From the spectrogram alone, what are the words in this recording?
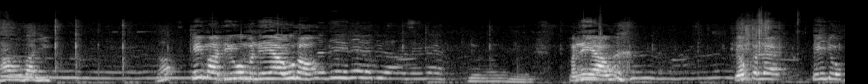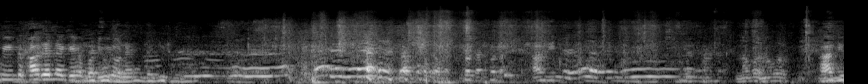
ငါဟောသွားကြည့်နော်ခိမဒီကိုမနေရဘူးနော်နေနေဒီအောင်နေနေမနေရဘူးရုပ်ကလက်တင်းကြိုပြီးတစ်ခါတည်းလိုက်ခဲ့မတူတော့နဲ့လက် ကြီးထောက် ဟာဒီ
